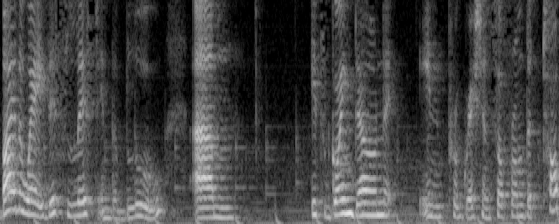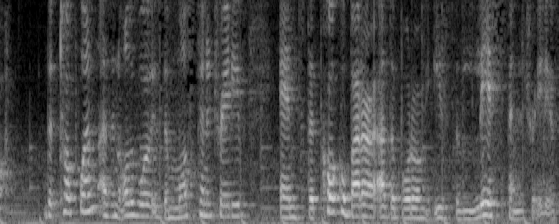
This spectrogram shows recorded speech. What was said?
By the way, this list in the blue, um, it's going down in progression. So from the top, the top one, as in olive oil, is the most penetrative and the cocoa butter at the bottom is the least penetrative.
